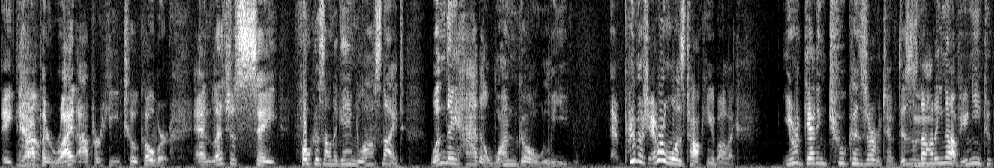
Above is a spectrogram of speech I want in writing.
It Yeah. happened right after he took over. And let's just say, focus on the game last night when they had a one goal lead. eh, Pretty much everyone was talking about like, you're getting too conservative. This is not enough. You need to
